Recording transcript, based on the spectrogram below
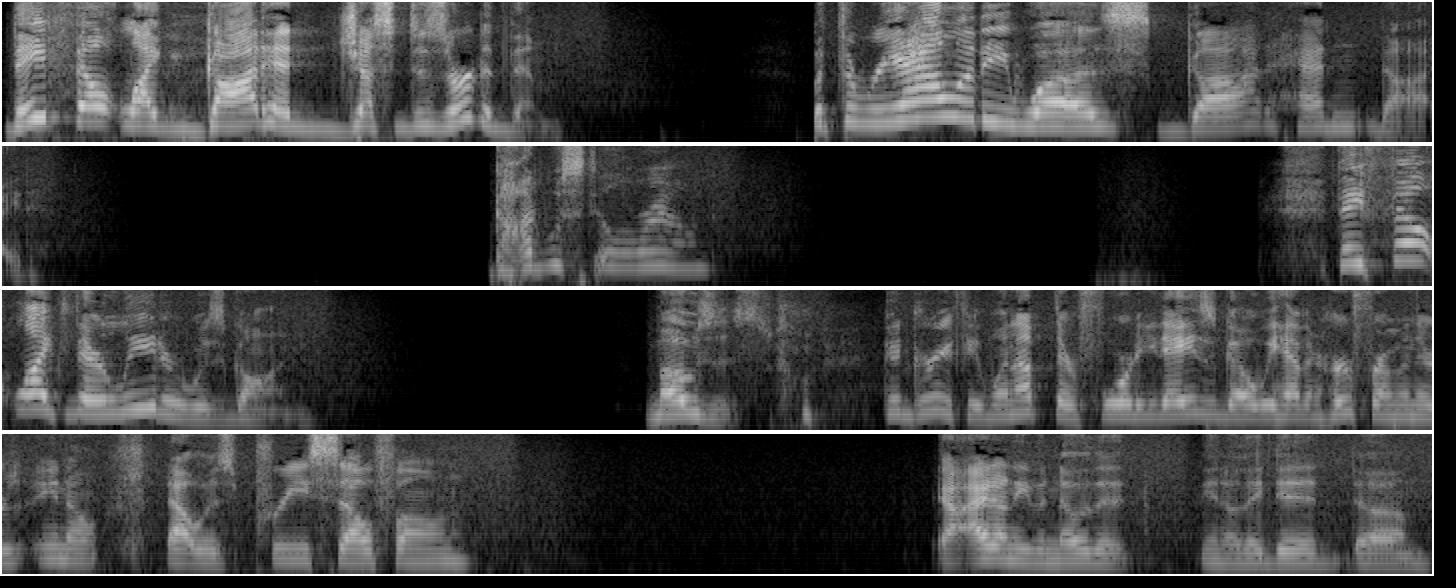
they felt like God had just deserted them. But the reality was God hadn't died. God was still around. They felt like their leader was gone. Moses. Good grief, he went up there 40 days ago. We haven't heard from him. There's, you know, that was pre cell phone. I don't even know that, you know, they did um,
